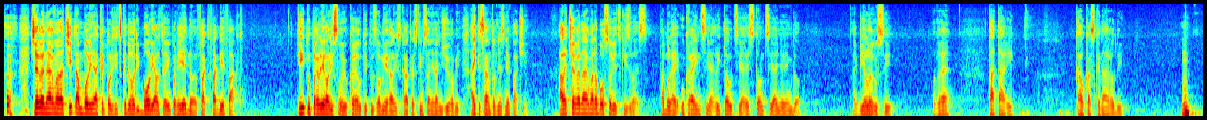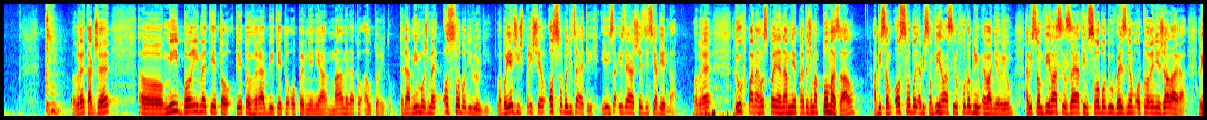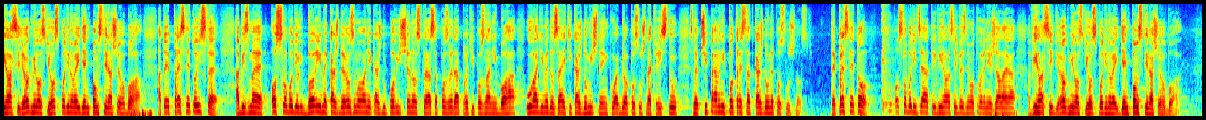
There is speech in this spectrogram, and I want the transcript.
Červená armáda, či tam boli nejaké politické dohody, boli, ale to je úplne jedno. Fakt, fakt je fakt. Tí tu prelievali svoju krv, tí tu zomierali, skrátka s tým sa nedá nič urobiť, aj keď sa nám to dnes nepáči. Ale Červená armáda bol sovietský zväz. Tam boli aj Ukrajinci, aj Litovci, aj Estonci, aj neviem kto. Aj Bielorusi. Dobre? Tatári. Kaukaské národy. Hm? Dobre, takže my boríme tieto, tieto hradby, tieto opevnenia, máme na to autoritu. Teda my môžeme oslobodiť ľudí, lebo Ježíš prišiel oslobodiť zajetých. Iza, Izaja 61. Dobre? Duch Pána hospodina na mne, pretože ma pomazal, aby som oslobodil, aby som vyhlásil chudobným evanelium, aby som vyhlásil zajatým slobodu, väzňom otvorenie žalára, vyhlásiť rok milosti hospodinovej, deň pomsty našeho Boha. A to je presne to isté. Aby sme oslobodili, boríme každé rozumovanie, každú povýšenosť, ktorá sa pozvedá proti poznaní Boha, uvadíme do zajetí každú myšlienku, aby bola poslušná Kristu, sme pripravení potrestať každou neposlušnosť. To je presne to oslobodiť zajatých, vyhlásiť väzňom otvorenie žalára a vyhlásiť rok milosti hospodinovej, deň pomsty našeho Boha.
